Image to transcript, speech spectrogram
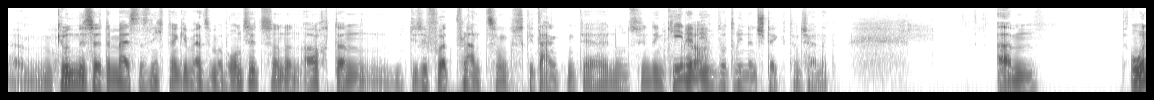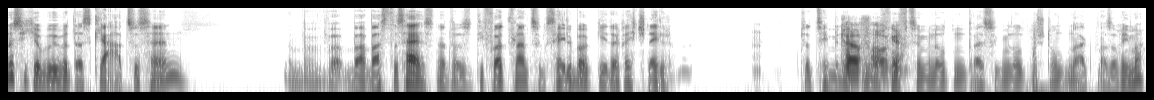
Ähm, Gründen ist halt meistens nicht ein gemeinsamer Wohnsitz, sondern auch dann diese Fortpflanzungsgedanken, der in uns in den Genen ja. irgendwo drinnen steckt, anscheinend. Ähm, ohne sich aber über das klar zu sein, was das heißt. Nicht? Also die Fortpflanzung selber geht ja recht schnell. So 10 Minuten, 15 Minuten, 30 Minuten, Stundenakt, was auch immer.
